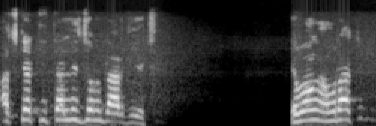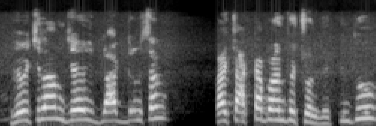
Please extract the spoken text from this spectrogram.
আজকে তেতাল্লিশ জন ব্লাড দিয়েছে। এবং আমরা ভেবেছিলাম যে ব্লাড ডোনেশন প্রায় চারটা পর্যন্ত চলবে, কিন্তু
